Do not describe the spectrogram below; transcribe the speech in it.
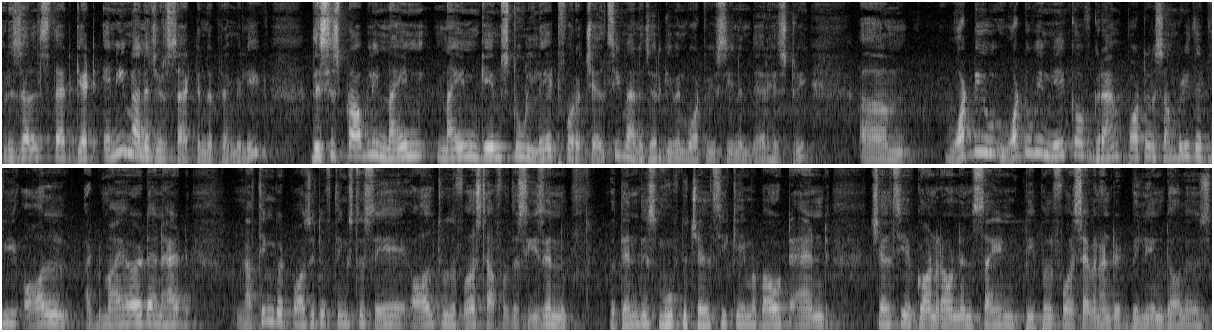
results that get any manager sacked in the Premier League. This is probably nine nine games too late for a Chelsea manager, given what we've seen in their history. Um, what do you what do we make of Graham Potter, somebody that we all admired and had nothing but positive things to say all through the first half of the season, but then this move to Chelsea came about and Chelsea have gone around and signed people for 700 billion dollars.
